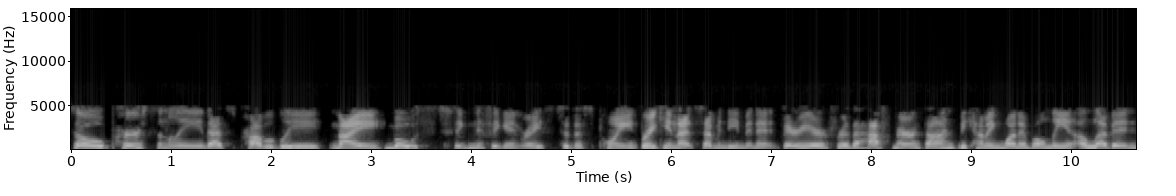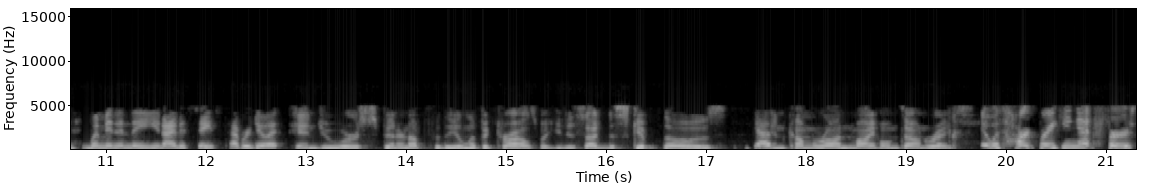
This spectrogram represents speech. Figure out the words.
So personally, that's probably my most significant race to this point, breaking that 70 minute barrier for the half marathon, becoming one of only 11 women in the United States to ever do it. And you were spinning up for the Olympic trials, but you decided to skip those Yep. and come run my hometown race. It was heartbreaking at first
